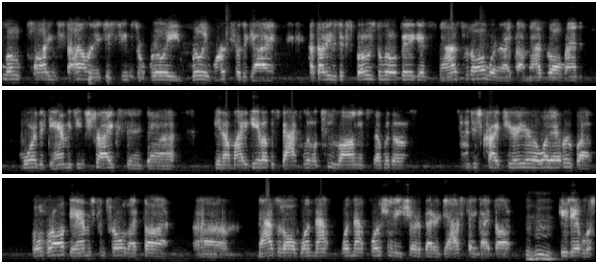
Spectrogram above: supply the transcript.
slow plotting style, and it just seems to really, really work for the guy. I thought he was exposed a little bit against Masvidal, where I thought Masvidal landed more of the damaging strikes, and uh, you know, might have gave up his back a little too long in some of those just criteria or whatever. But overall, damage controlled. I thought um, Masvidal won that won that portion. He showed a better gas tank. I thought mm-hmm. he was able to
